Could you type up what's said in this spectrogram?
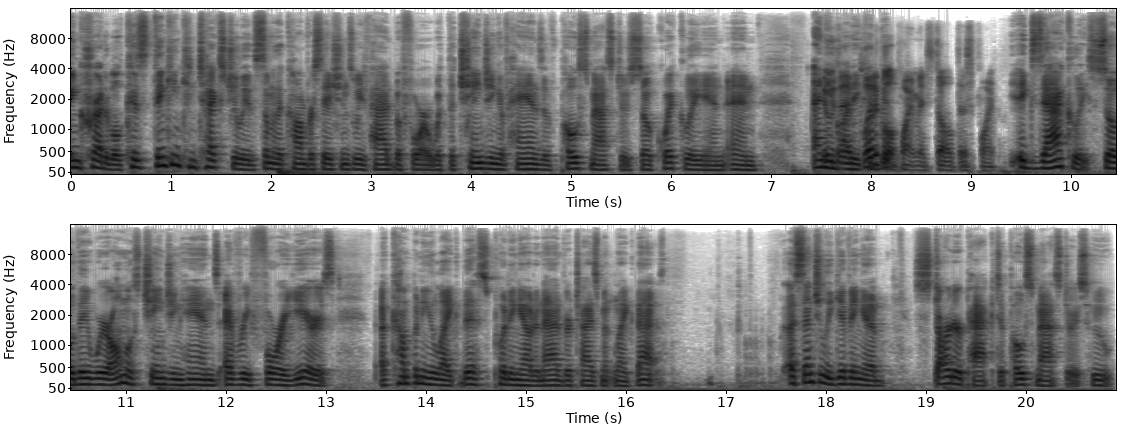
incredible because thinking contextually some of the conversations we've had before with the changing of hands of postmasters so quickly and and It was anybody a political be- appointment still at this point. Exactly. So they were almost changing hands every four years. A company like this putting out an advertisement like that, essentially giving a starter pack to postmasters who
